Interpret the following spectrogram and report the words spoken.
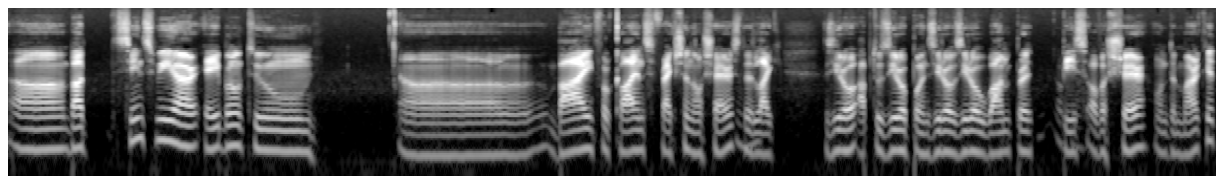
Uh, but since we are able to uh, buy for clients fractional shares that Mhm. like zero up to 0.001 per Okay. piece of a share on the market,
